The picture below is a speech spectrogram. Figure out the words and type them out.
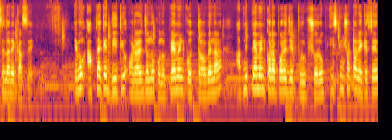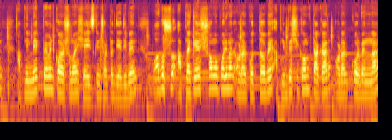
সেলারের কাছে। এবং আপনাকে দ্বিতীয় অর্ডারের জন্য কোনো পেমেন্ট করতে হবে না। আপনি পেমেন্ট করার পরে যে প্রুফ স্বরূপ স্ক্রিনশটটা রেখেছেন, আপনি মেক পেমেন্ট করার সময় সেই স্ক্রিনশটটা দিয়ে দিবেন। অবশ্য আপনাকে সমপরিমাণ অর্ডার করতে হবে, আপনি বেশি কম টাকার অর্ডার করবেন না।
